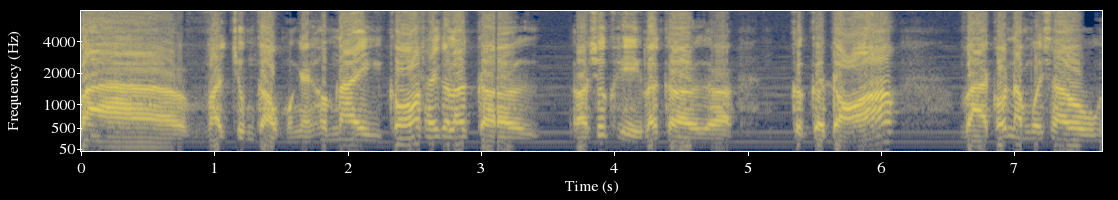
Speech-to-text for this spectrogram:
và và Trung Cộng ngày hôm nay có thấy cái lá cờ ờ, xuất hiện lá cờ ờ, cờ, cờ đỏ và có năm ngôi sao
